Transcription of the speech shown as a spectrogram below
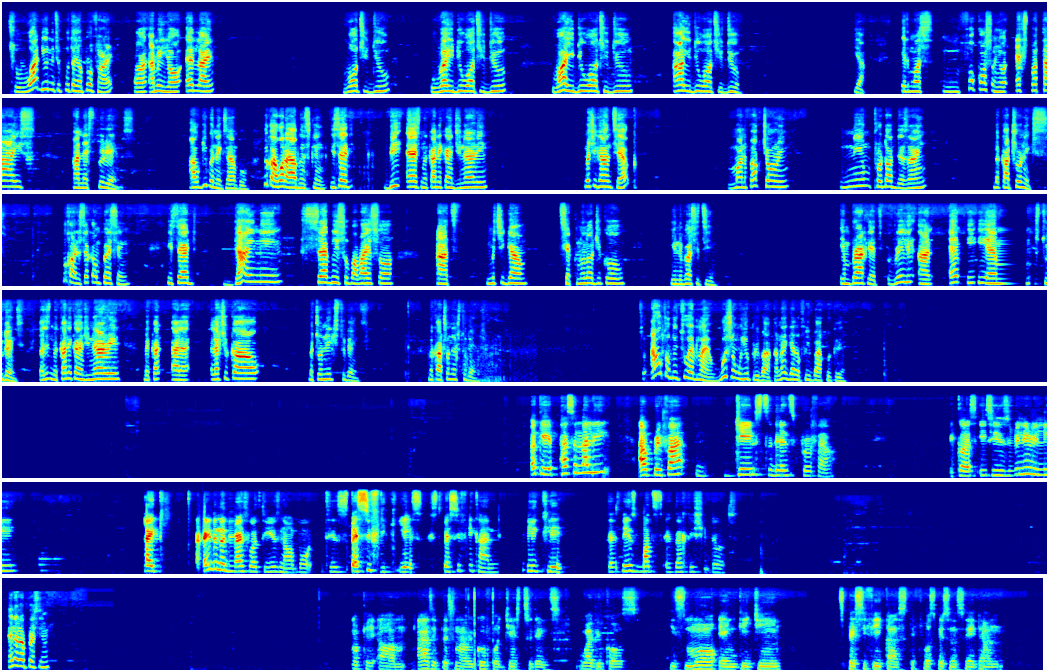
So what do you need to put on your profile? I mean your headline, what you do, where you do what you do, why you do what you do, how you do what you do. Yeah, it must mm, focus on your expertise and experience. I'll give an example. Look at what I have in screen. He said BS Mechanical Engineering, Michigan Tech, Manufacturing, New Product Design, Mechatronics. Look at the second person. He said Dining Service Supervisor at Michigan Technological University. In bracket, really an MEEM student. That is mechanical engineering, mechan uh, electrical, mechatronic student. Mechatronic student. So out of the two headlines, which one will you prefer? Can I get a feedback quickly? Okay, personally, I prefer Jane student's profile because it is really, really like I don't know the right word to use now, but it is specific, yes, specific and really clear. That explains what exactly she does. Another person. Okay, um, as a person, I will go for Jane students. Why? Because it's more engaging, specific, as the first person said, and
